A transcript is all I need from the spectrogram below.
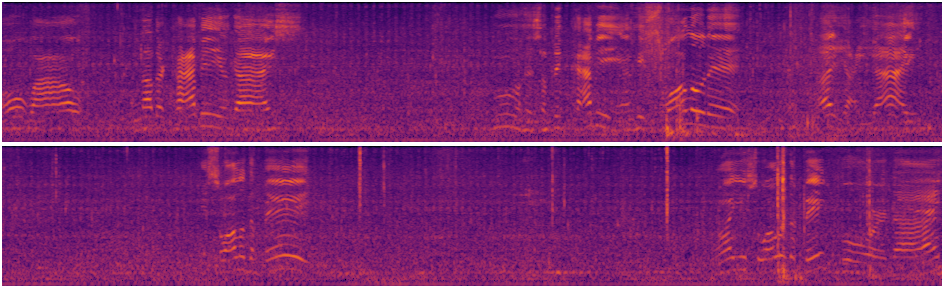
Oh wow. Another cabby, you guys. Ooh, it's a big cabby and he swallowed it. Ay, ay, ay. He swallowed the bait. Why you swallow the bait for, guy?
